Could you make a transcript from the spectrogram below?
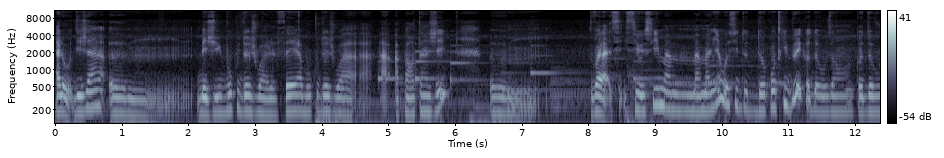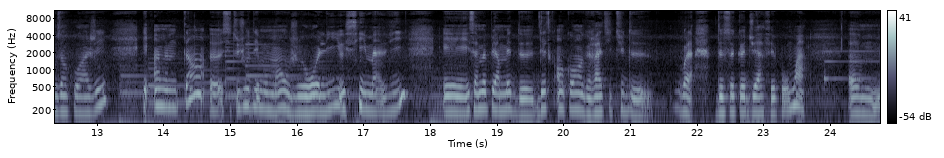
Alors déjà, euh, ben, j'ai eu beaucoup de joie à le faire, beaucoup de joie à, partager. Euh, voilà, c'est aussi ma, manière aussi de, contribuer que de, vous encourager. Et en même temps, euh, c'est toujours des moments où je relis aussi ma vie et ça me permet d'être encore en gratitude voilà, de ce que Dieu a fait pour moi. Euh,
